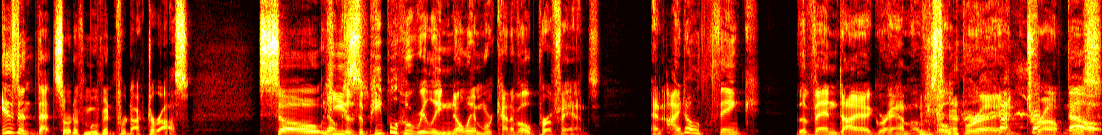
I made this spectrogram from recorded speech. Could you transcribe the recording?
isn't that sort of movement for Dr. Oz. So No, because the people who really know him were kind of Oprah fans, and I don't think the Venn diagram of Oprah and Trump no, is.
